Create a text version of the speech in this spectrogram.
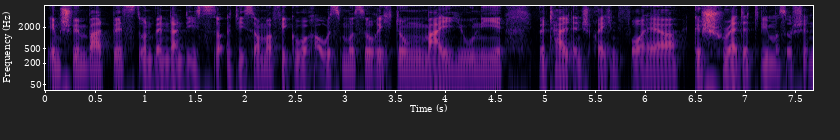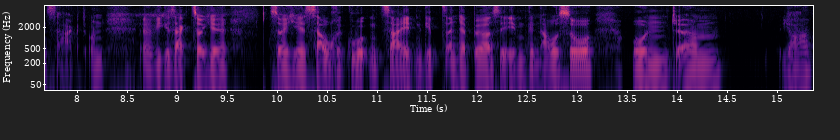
im Schwimmbad bist und wenn dann die, so die Sommerfigur raus muss, so Richtung Mai, Juni, wird halt entsprechend vorher geschreddet, wie man so schön sagt. Und äh, wie gesagt, solche, solche saure Gurkenzeiten gibt es an der Börse eben genauso. Und ähm, ja,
